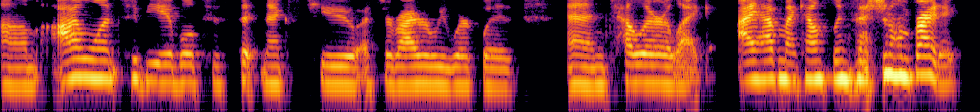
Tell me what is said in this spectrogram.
um, I want to be able to sit next to a survivor we work with and tell her, like, I have my counseling session on Friday.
